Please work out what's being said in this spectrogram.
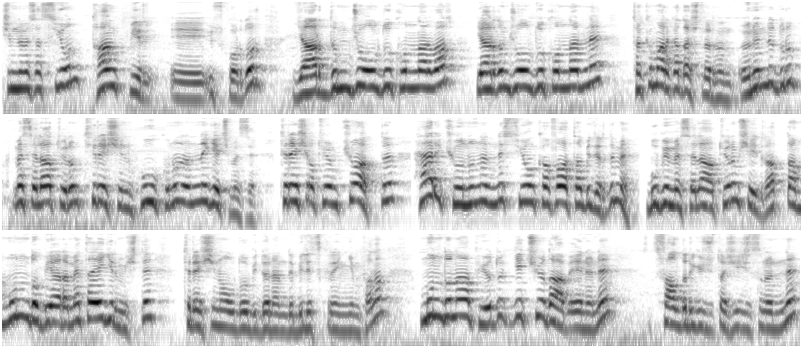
Şimdi mesela Sion tank bir e, üst koridor. Yardımcı olduğu konular var. Yardımcı olduğu konular ne? Takım arkadaşlarının önünde durup mesela atıyorum Thresh'in Hook'unun önüne geçmesi. Thresh atıyorum Q attı. Her Q'nun önüne Sion kafa atabilir değil mi? Bu bir mesela atıyorum şeydir. Hatta Mundo bir ara metaya girmişti. Thresh'in olduğu bir dönemde Blitzcrank'in falan. Mundo ne yapıyordu? Geçiyordu abi en öne saldırı gücü taşıyıcısının önüne.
